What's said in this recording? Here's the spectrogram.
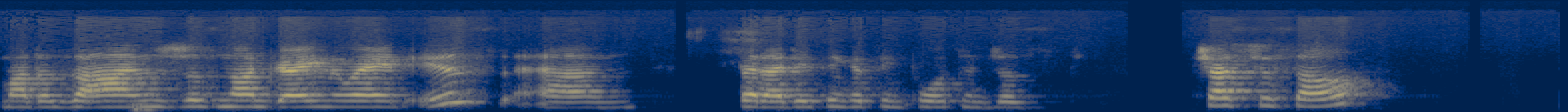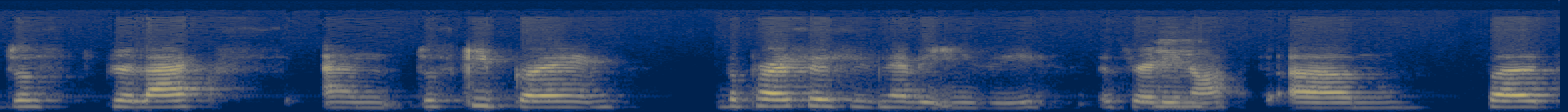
my design's just not going the way it is. Um, but I do think it's important just trust yourself, just relax, and just keep going. The process is never easy. It's really Mm. not. Um, but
